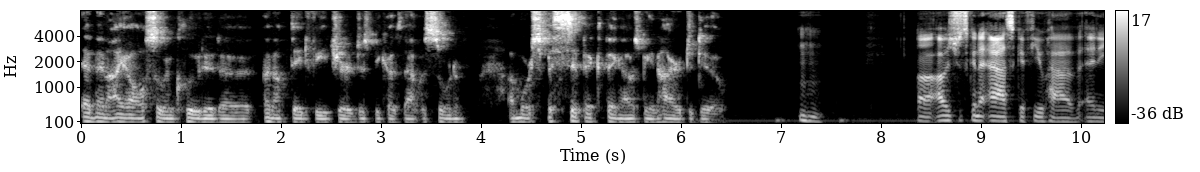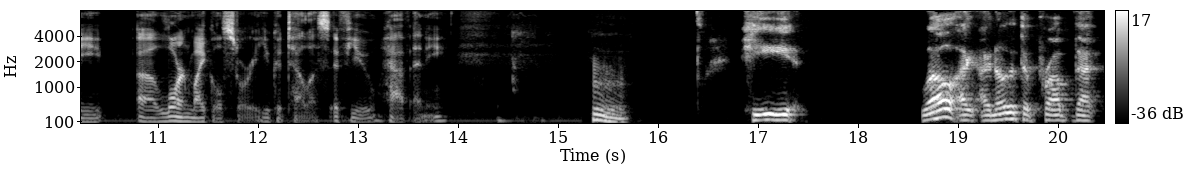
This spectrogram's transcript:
and then I also included a, an update feature just because that was sort of a more specific thing I was being hired to do. uh, I was just gonna ask if you have any uh, Lorne Michael story you could tell us if you have any. Hmm. He, well, I, I know that the prob that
